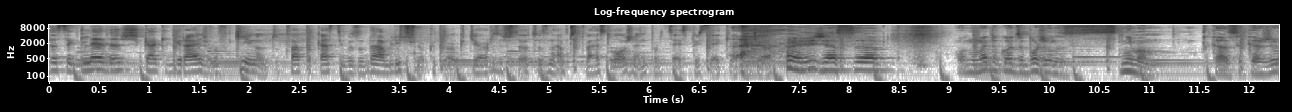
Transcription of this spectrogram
да се гледаш как играеш в киното. Това пък аз ти го задавам лично като актьор, защото знам, че това е сложен процес при всеки актьор. Виж, аз от момента, който започнах да снимам, така да се каже,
